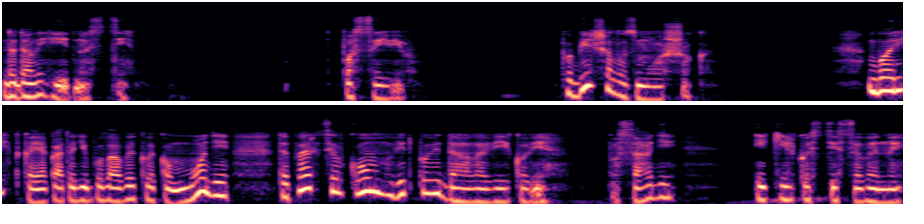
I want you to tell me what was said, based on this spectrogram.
додали гідності, посивів, побільшало зморшок. Борідка, яка тоді була викликом моді, тепер цілком відповідала вікові, посаді і кількості сивини.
